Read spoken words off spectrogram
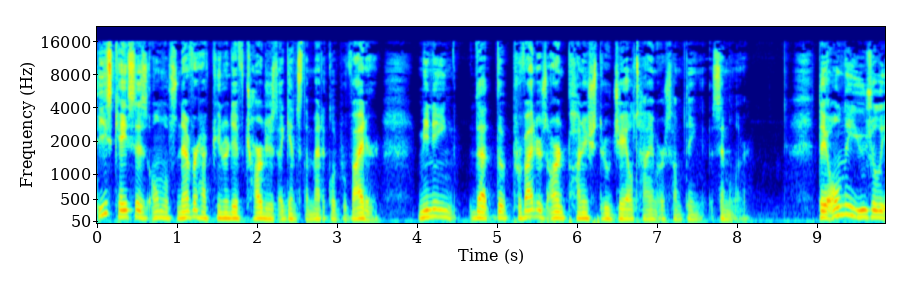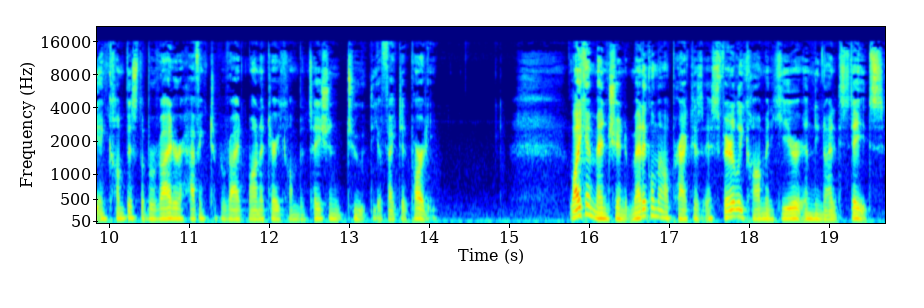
These cases almost never have punitive charges against the medical provider, meaning that the providers aren't punished through jail time or something similar. They only usually encompass the provider having to provide monetary compensation to the affected party. Like I mentioned, medical malpractice is fairly common here in the United States.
